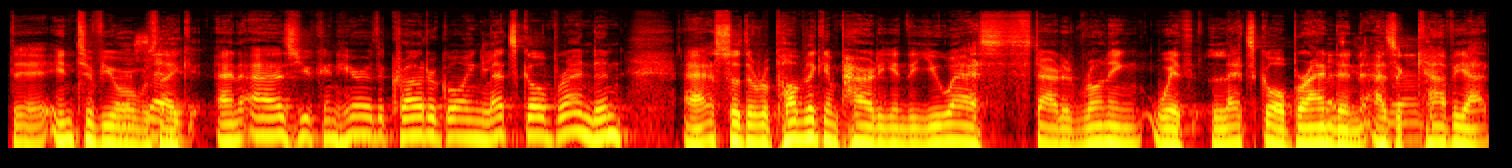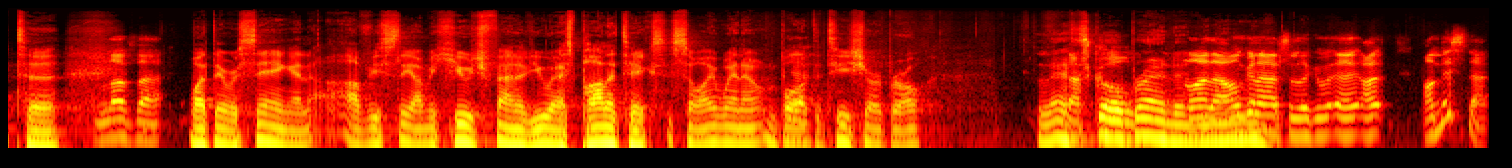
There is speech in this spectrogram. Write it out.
the interviewer was like and as you can hear the crowd are going let's go Brandon uh, so the Republican Party in the US started running with let's go Brandon go as a caveat to Love that. what they were saying and obviously I'm a huge fan of US politics so I went out and bought Yeah. the t-shirt bro let's That's go cool. Brandon I like that. i'm gonna have to look. At, uh, I I missed that.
